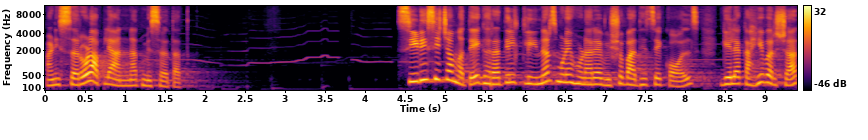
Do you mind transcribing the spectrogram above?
आणि सरळ आपल्या अन्नात मिसळतात. सी डी सीच्या मते घरातील क्लीनर्समुळे होणाऱ्या विषबाधेचे कॉल्स गेल्या काही वर्षात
